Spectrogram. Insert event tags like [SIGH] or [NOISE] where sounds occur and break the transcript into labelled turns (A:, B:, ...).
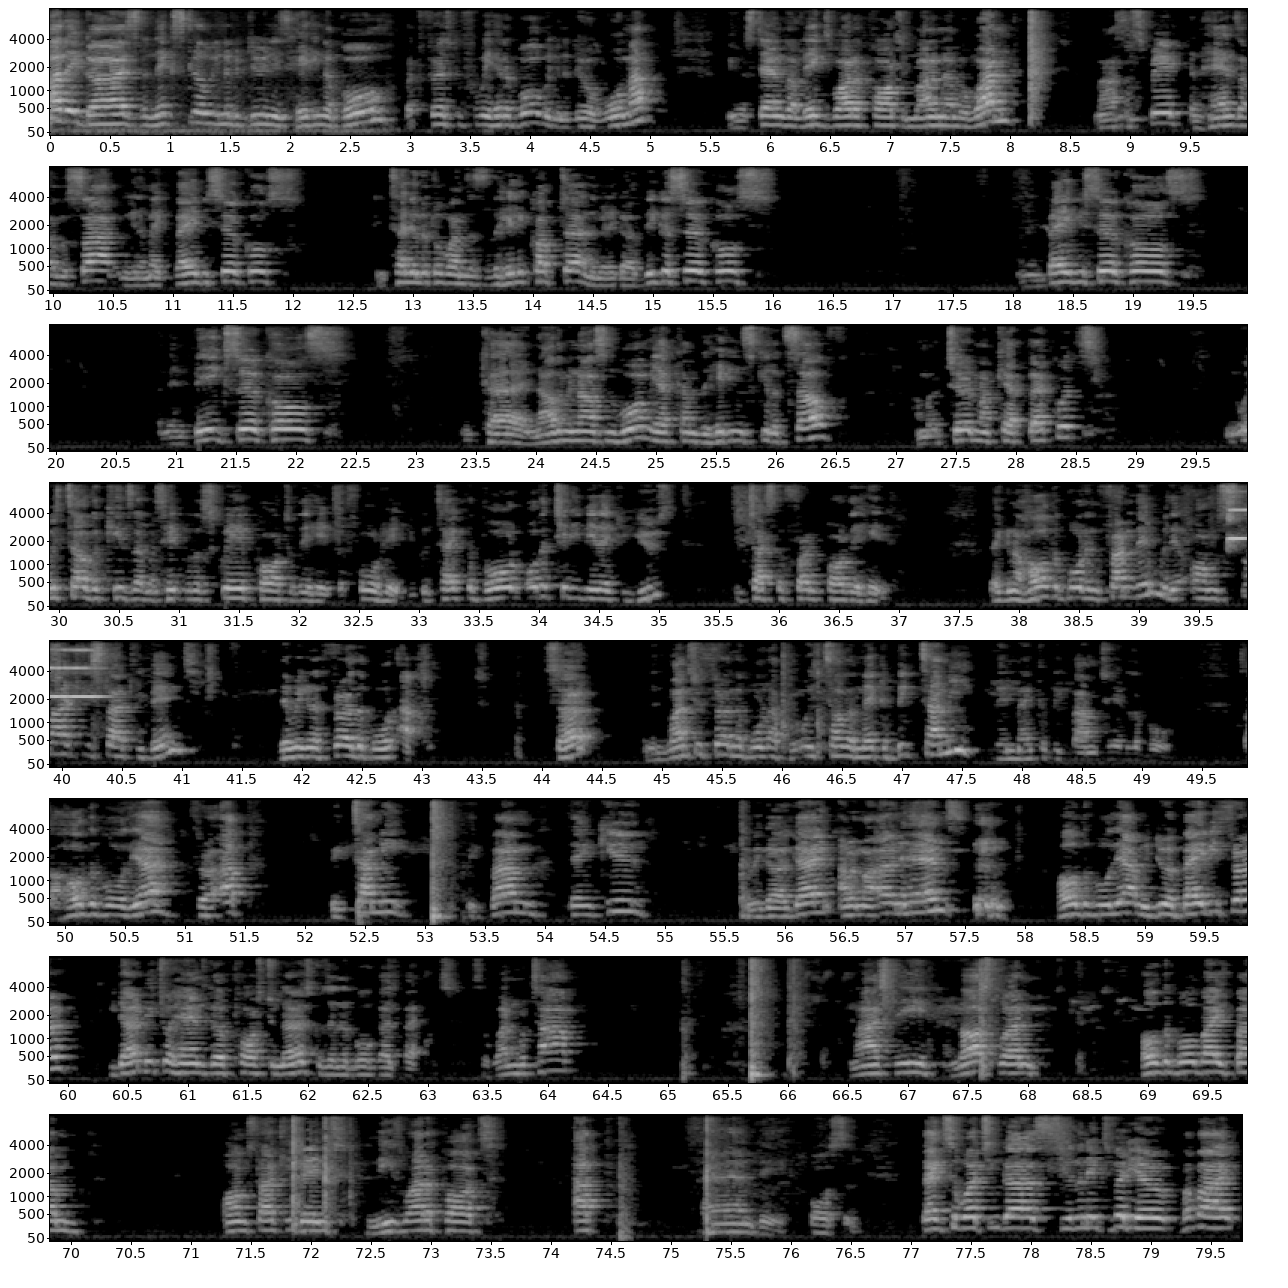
A: Hi there guys, the next skill we're going to be doing is heading a ball. But first before we hit a ball, we're going to do a warm up. We're going to stand with our legs wide apart in runner number one. Nice and spread and hands out on the side. We're going to make baby circles. You can tell your little ones this is the helicopter and then we're going to go bigger circles. And then baby circles. And then big circles. Okay, now that we're nice and warm, here comes the heading skill itself. I'm going to turn my cap backwards. We always tell the kids they must hit with a square part of their head, the forehead. You can take the ball or the teddy bear that you use to touch the front part of their head. They're going to hold the ball in front of them with their arms slightly, slightly bent. Then we're going to throw the ball up. So, and then once you've thrown the ball up, we always tell them make a big tummy, then make a big bum to head the ball. So I hold the ball here, throw up, big tummy, big bum, thank you. Here we go again, out of my own hands. [CLEARS THROAT] Hold the ball out. We do a baby throw. You don't let your hands go past your nose because then the ball goes backwards. So one more time. Nicely. And last one. Hold the ball by his bum. Arms slightly bent. Knees wide apart. Up. And there. Awesome. Thanks for watching, guys. See you in the next video. Bye-bye.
